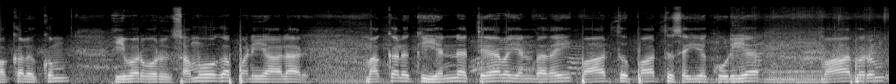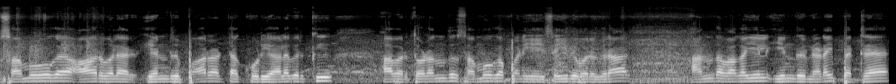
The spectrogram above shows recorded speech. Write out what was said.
மக்களுக்கும் இவர் ஒரு சமூக பணியாளர். மக்களுக்கு என்ன தேவை என்பதை பார்த்து பார்த்து செய்யக்கூடிய மாபெரும் சமூக ஆர்வலர் என்று பாராட்டக்கூடிய அளவிற்கு அவர் தொடர்ந்து சமூக பணியை செய்து வருகிறார். அந்த வகையில் இன்று நடைபெற்ற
